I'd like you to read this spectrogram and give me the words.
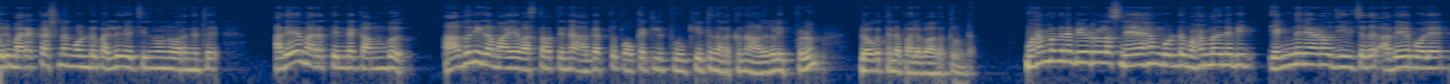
ഒരു മരക്കഷ്ണം കൊണ്ട് പല്ല് തേച്ചിരുന്നു എന്ന് പറഞ്ഞിട്ട് അതേ മരത്തിന്റെ കമ്പ് ആധുനികമായ വസ്ത്രത്തിന്റെ അകത്ത് പോക്കറ്റിൽ തൂക്കിയിട്ട് നടക്കുന്ന ആളുകൾ ഇപ്പോഴും ലോകത്തിന്റെ പല ഭാഗത്തുണ്ട്. മുഹമ്മദ് നബിയോടുള്ള സ്നേഹം കൊണ്ട് മുഹമ്മദ് നബി എങ്ങനെയാണോ ജീവിച്ചത് അതേപോലെ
